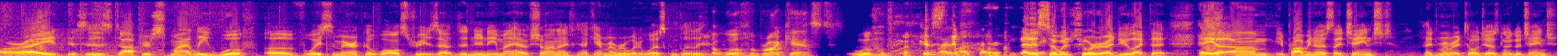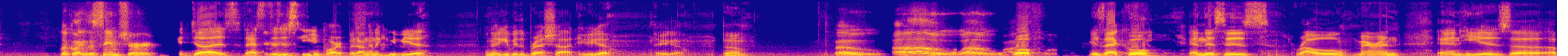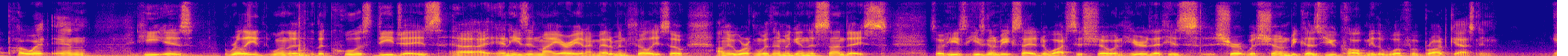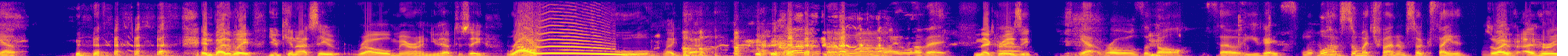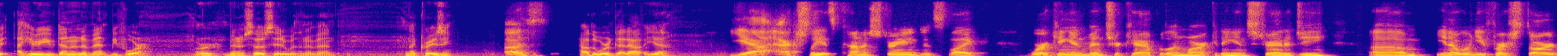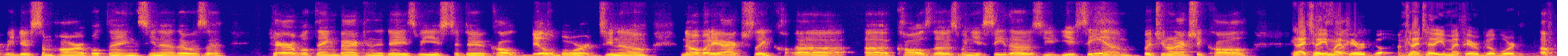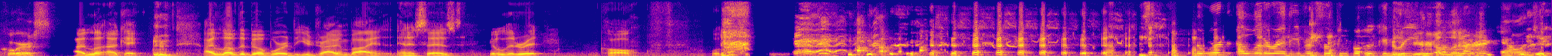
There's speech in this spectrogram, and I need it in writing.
All right, this is Dr. Smiley Wolf of Voice America Wall Street. Is that the new name I have, Sean? I, I can't remember what it was completely. The Wolf of Broadcast. Wolf of Ooh, I like that. That is so much shorter. I do like that. Hey, uh, um, you probably noticed I changed. I remember I told you I was going to go change. Look like the same shirt. It does. That's the deceiving part. But I'm going to give you, I'm going to give you the breast shot. Here you go. There you go. Boom. Oh, oh, whoa. Wow. Wolf. Is that cool? And this is Raul Marin, and he is a, a poet, and he is really one of the, the coolest DJs. Uh, and he's in my area, and I met him in Philly, so I'm going to be working with him again this Sunday. So he's he's going to be excited to watch this show and hear that his shirt was shown because you called me the Wolf of Broadcasting. Yep. And by the way, you cannot say Raul Marin. You have to say Raul like that. I love it. Oh, wow. Oh, I love it. Isn't that crazy? Yeah, Roll's a doll. So you guys, we'll we'll have so much fun. I'm so excited. So I've, I heard, I hear you've done an event before, or been associated with an event. Isn't that crazy? Us? How the word got out? Yeah. Yeah, actually, it's kind of strange. It's like working in venture capital and marketing and strategy. Um, you know, when you first start, we do some horrible things. You know, there was a terrible thing back in the days we used to do called billboards. You know, nobody actually uh, uh, calls those when you see those. You you see them, but you don't actually call. Can I tell you my like- favorite? bill- Can I tell you my favorite billboard? Of course. I love. Okay, I love the billboard that you're driving by, and it says "illiterate call." Well, The word illiterate, even for people who can If read, you're illiterate. challenging.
